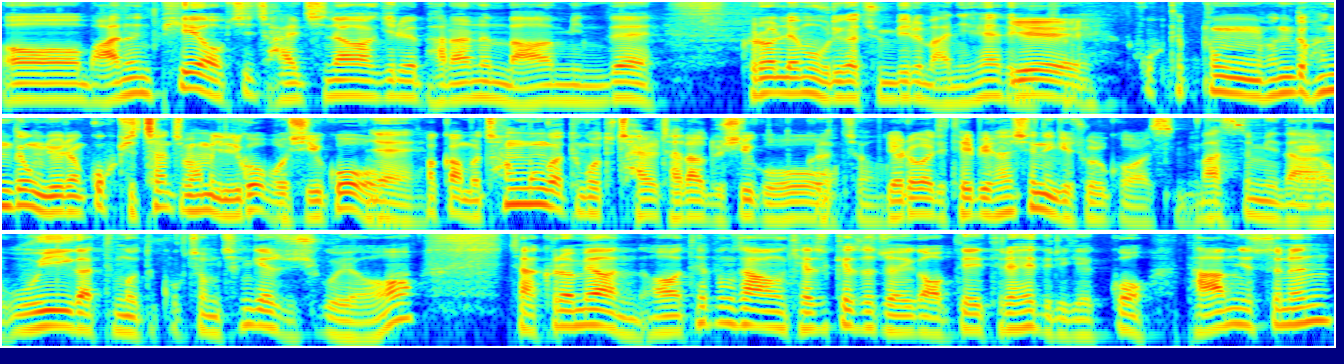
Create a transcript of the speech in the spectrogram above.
어 많은 피해 없이 잘 지나가기를 바라는 마음인데 그러려면 우리가 준비를 많이 해야 되겠죠. 예, 꼭 태풍 행동, 행동 요령 꼭 귀찮지만 한번 읽어보시고 예. 아까 뭐 창문 같은 것도 잘 닫아두시고 그렇죠. 여러 가지 대비를 하시는 게 좋을 것 같습니다. 맞습니다. 네. 우위 같은 것도 꼭 좀 챙겨주시고요. 자, 그러면 어, 태풍 상황 계속해서 저희가 업데이트를 해드리겠고 다음 뉴스는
